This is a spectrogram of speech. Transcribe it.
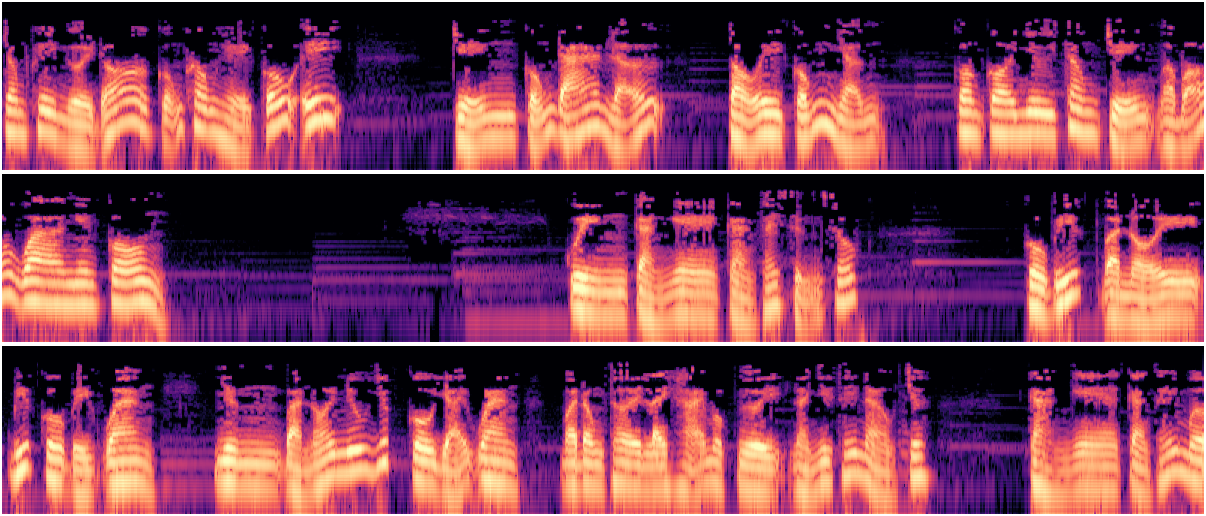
trong khi người đó cũng không hề cố ý. Chuyện cũng đã lỡ, tội cũng nhận, con coi như xong chuyện mà bỏ qua nghe con. Quyền càng nghe càng thấy sửng sốt. Cô biết bà nội biết cô bị quan, nhưng bà nói nếu giúp cô giải quan mà đồng thời lại hại một người là như thế nào chứ? Càng nghe càng thấy mơ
